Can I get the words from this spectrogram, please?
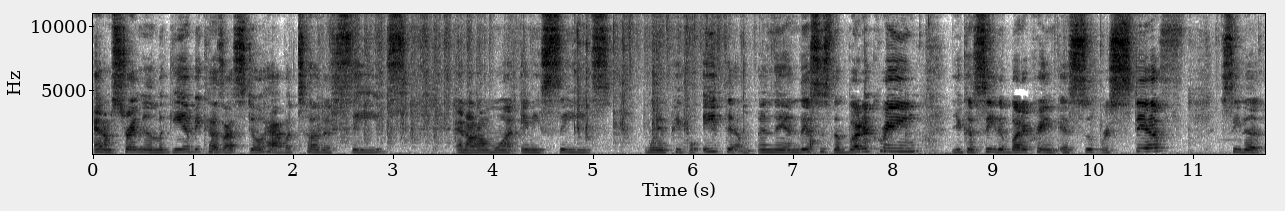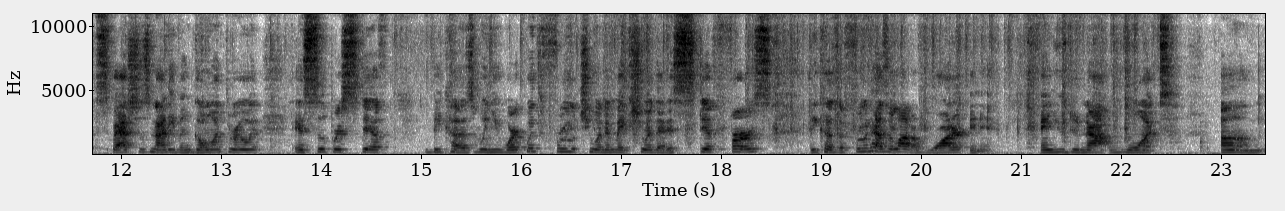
and I'm straining them again because I still have a ton of seeds and I don't want any seeds when people eat them. And then this is the buttercream. You can see the buttercream is super stiff. See the spatula's not even going through it. It's super stiff because when you work with fruit, you want to make sure that it's stiff first because the fruit has a lot of water in it and you do not want um,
